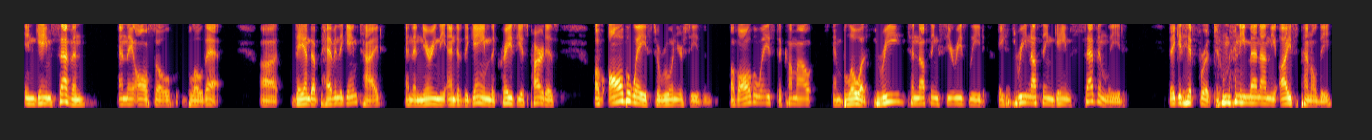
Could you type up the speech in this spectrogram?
in Game Seven, and they also blow that. Uh, they end up having the game tied, and then nearing the end of the game, the craziest part is, of all the ways to ruin your season, of all the ways to come out and blow a three to nothing series lead, a three nothing Game Seven lead, they get hit for a too many men on the ice penalty.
